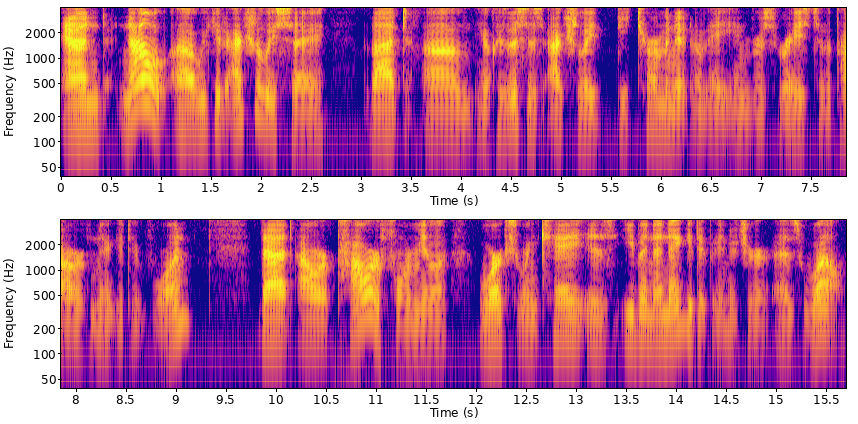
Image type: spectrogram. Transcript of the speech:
And now uh, we could actually say that, um, you know, because this is actually determinant of A inverse raised to the power of negative 1, that our power formula works when k is even a negative integer as well.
